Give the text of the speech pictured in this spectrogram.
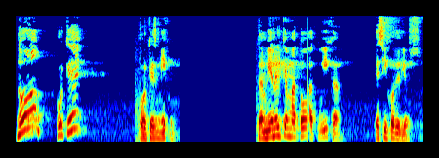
No. ¿Por qué? Porque es mi hijo. También el que mató a tu hija es hijo de Dios.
